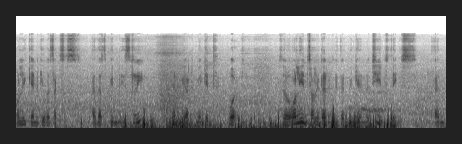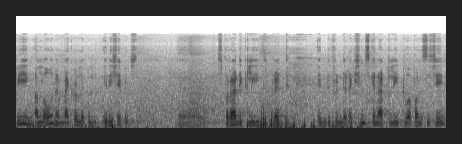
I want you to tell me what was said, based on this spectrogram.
only can give a success. And that's been history and we have to make it work. So only in solidarity that we can achieve things. And being alone and micro level initiatives uh, sporadically spread in different directions cannot lead to a policy change.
